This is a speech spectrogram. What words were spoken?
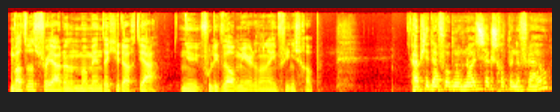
Wat was voor jou dan het moment dat je dacht, ja, nu voel ik wel meer dan alleen vriendschap? Heb je daarvoor ook nog nooit seks gehad met een vrouw?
